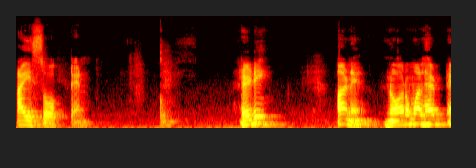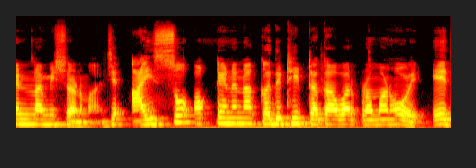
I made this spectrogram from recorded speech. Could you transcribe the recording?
આઈસો ઓક્ટેન રેડી અને નોર્મલ હેપ્ટેનના મિશ્રણમાં જે આઈસો ઓક્ટેનના કદથી ટકાવાર પ્રમાણ હોય, એ જ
